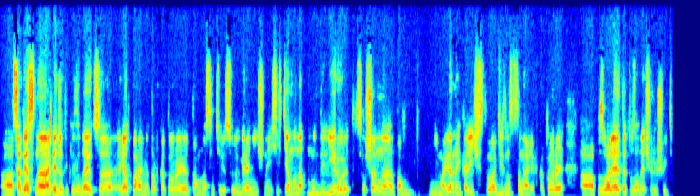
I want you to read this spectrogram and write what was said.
А, соответственно, опять же таки задаются ряд параметров, которые там нас интересуют гранично, и система нам моделирует совершенно там неимоверное количество бизнес-сценариев, которые а, позволяют эту задачу решить.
